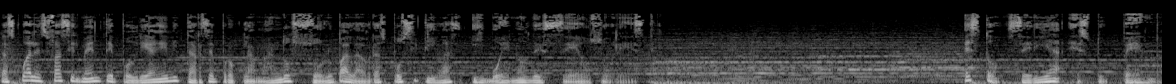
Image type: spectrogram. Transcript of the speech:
las cuales fácilmente podrían evitarse proclamando solo palabras positivas y buenos deseos sobre este. Esto sería estupendo,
